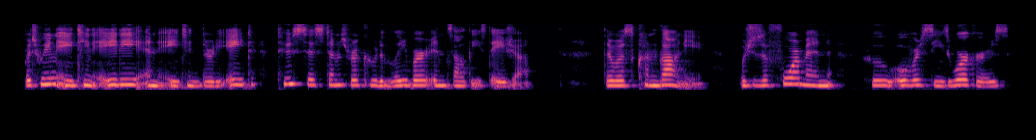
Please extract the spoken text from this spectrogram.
Between 1880 and 1838, two systems recruited labor in Southeast Asia. There was Kangani, which is a foreman who oversees workers,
